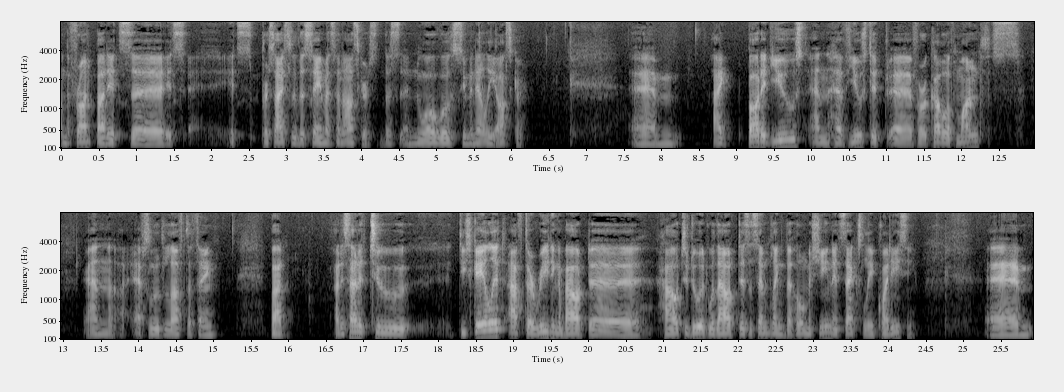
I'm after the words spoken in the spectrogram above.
on the front, but it's uh, it's it's precisely the same as an Oscar's, this uh, Nuovo Simonelli Oscar. Um, I bought it used and have used it uh, for a couple of months, and I absolutely love the thing. But I decided to descale it after reading about uh, how to do it without disassembling the whole machine. It's actually quite easy. Um,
